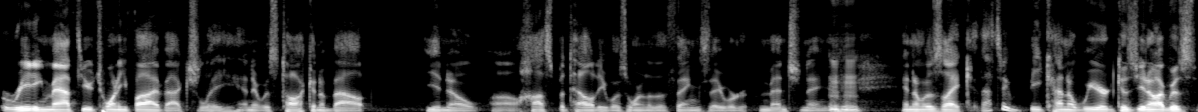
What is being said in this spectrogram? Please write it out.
reading Matthew 25 actually, and it was talking about, you know, uh, hospitality was one of the things they were mentioning, Mm-hmm. and I was like, that's would be kind of weird because you know I was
